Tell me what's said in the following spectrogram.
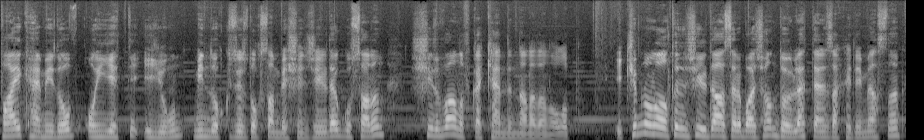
Faiq Həmidov 17 iyun 1995-ci ildə Qusarın Şirvanovka kəndindən anadan olub. 2016-cı ildə Azərbaycan Dövlət Dəniz Akademiyasının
